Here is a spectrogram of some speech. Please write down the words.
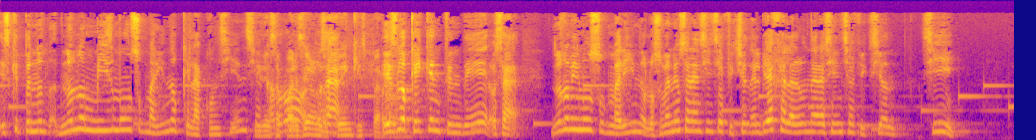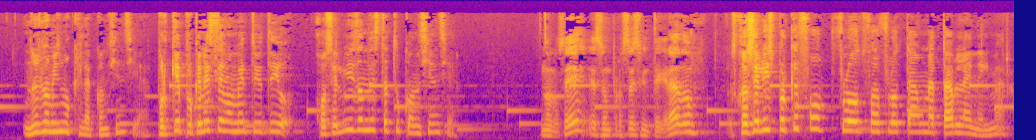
es que pues, no, no es lo mismo un submarino que la conciencia, Y cabrón. desaparecieron O los sea, Twinkies, perro. es lo que hay que entender, o sea, no es lo mismo un submarino, los submarinos eran ciencia ficción, el viaje a la luna era ciencia ficción, sí, no es lo mismo que la conciencia. ¿Por qué? Porque en este momento yo te digo, José Luis, ¿dónde está tu conciencia? No lo sé, es un proceso integrado José Luis, ¿por qué flota una tabla en el mar?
